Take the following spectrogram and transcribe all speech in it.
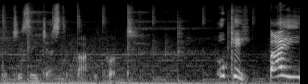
Which is a just justified quote. Okay, bye!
